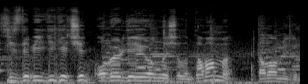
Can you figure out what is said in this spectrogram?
siz de bilgi geçin. O bölgeye yoğunlaşalım, tamam mı? Tamam müdürüm.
